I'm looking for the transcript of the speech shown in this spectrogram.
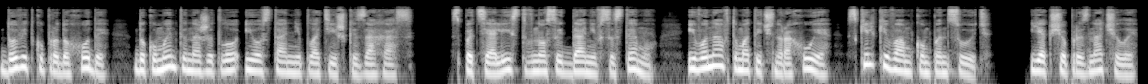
довідку про доходи, документи на житло і останні платіжки за газ. Спеціаліст вносить дані в систему, і вона автоматично рахує, скільки вам компенсують. Якщо призначили,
